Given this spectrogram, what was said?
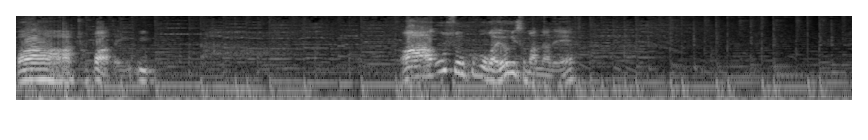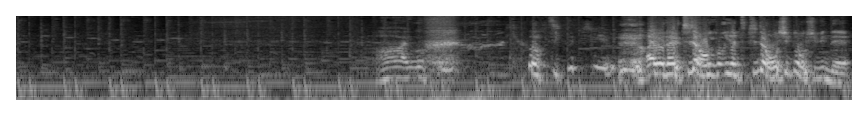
와, 족박았다, 이거. 이- 아, 우승 후보가 여기서 만나네. 아, 이거. 이거 어떻게, 씨. 아, 이거 나 진짜, 이거 진짜 50대 50인데.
